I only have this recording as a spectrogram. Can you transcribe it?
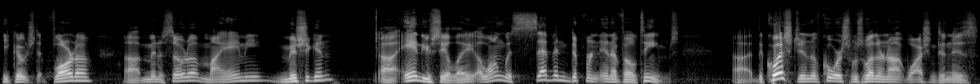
he coached at Florida, uh, Minnesota, Miami, Michigan, uh, and UCLA, along with seven different NFL teams. Uh, the question, of course, was whether or not Washington is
